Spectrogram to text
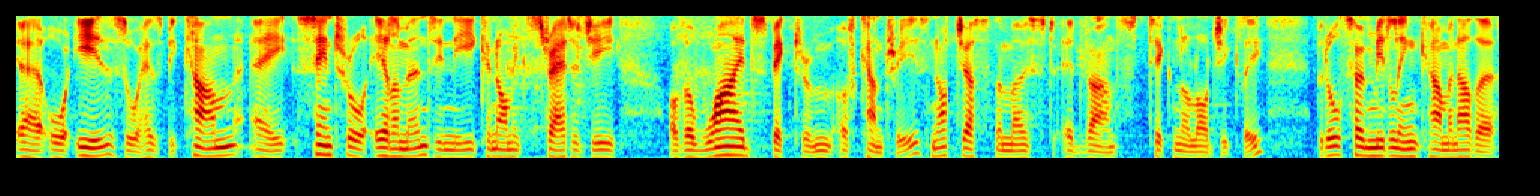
uh, or is, or has become a central element in the economic strategy of a wide spectrum of countries, not just the most advanced technologically, but also middle income and other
